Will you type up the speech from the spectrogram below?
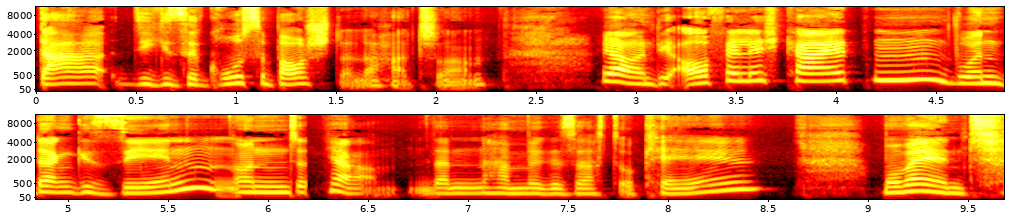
da diese große Baustelle hatte. Ja, und die Auffälligkeiten wurden dann gesehen und ja, dann haben wir gesagt, okay, Moment,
